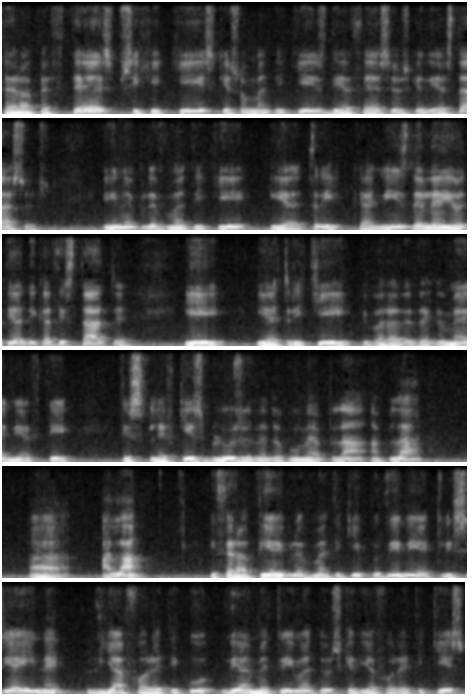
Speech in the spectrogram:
θεραπευτές ψυχικής και σωματικής διαθέσεως και διαστάσεως. Είναι πνευματικοί ιατροί. Κανείς δεν λέει ότι αντικαθιστάται η ιατρική, η παραδεδεγμένη αυτή της λευκής μπλούζας να το πούμε απλά, απλά α, αλλά η θεραπεία η πνευματική που δίνει η Εκκλησία είναι διαφορετικού διαμετρήματος και διαφορετικής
